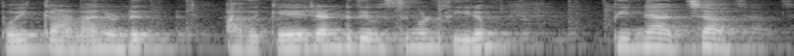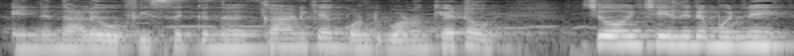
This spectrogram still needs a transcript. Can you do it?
പോയി കാണാനുണ്ട്. അതൊക്കെ രണ്ട് ദിവസം കൊണ്ട് തീരും. പിന്നെ അച്ഛ എന്നെ നാളെ ഓഫീസൊക്കെ ഒന്ന് കാണിക്കാൻ കൊണ്ടുപോകണം കേട്ടോ. ജോയിൻ ചെയ്യുന്നതിന് മുന്നേ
